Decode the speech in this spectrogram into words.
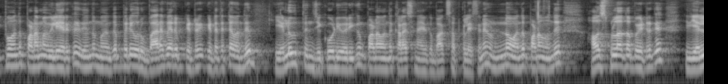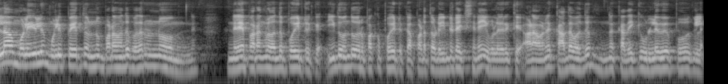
இப்போ வந்து படமாக வெளியே இருக்குது இது வந்து மிகப்பெரிய ஒரு வரவேற்பு கிட்ட கிட்டத்தட்ட வந்து எழுபத்தஞ்சு கோடி வரைக்கும் படம் வந்து கலெக்ஷன் ஆகிருக்கு பாக்ஸ் ஆஃப் கலெக்ஷன் இன்னும் வந்து படம் வந்து ஹவுஸ்ஃபுல்லாக தான் போயிட்டுருக்கு இது எல்லா மொழியிலும் மொழிபெயர்த்து இன்னும் படம் வந்து பார்த்தோன்னா இன்னும் நிறைய படங்கள் வந்து போயிட்டுருக்கு. இது வந்து ஒரு பக்கம் போயிட்டுருக்கா. படத்தோட இன்ட்ரடக்ஷனே இவ்வளோ இருக்குது ஆனால் வந்து கதை வந்து இன்னும் கதைக்கு உள்ளவே போகல.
